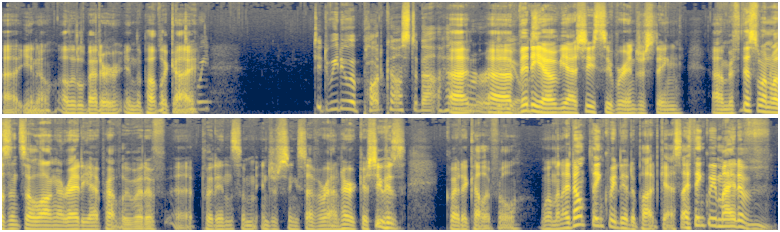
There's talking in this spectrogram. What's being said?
Uh, you know, a little better in the public eye. Did we do a podcast about her? Uh, or a uh, video? or video, yeah, she's super interesting. Um, if this one wasn't so long already, I probably would have uh, put in some interesting stuff around her because she was quite a colorful woman. I don't think we did a podcast. I think we might have something?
